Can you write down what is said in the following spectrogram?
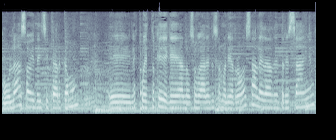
Hola, soy Daisy Cárcamo. Eh, les cuento que llegué a los hogares de Sor María Rosa a la edad de tres años.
